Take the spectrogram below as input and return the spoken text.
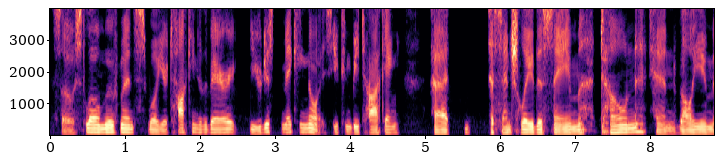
So, slow movements while you're talking to the bear, you're just making noise. You can be talking at essentially the same tone and volume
